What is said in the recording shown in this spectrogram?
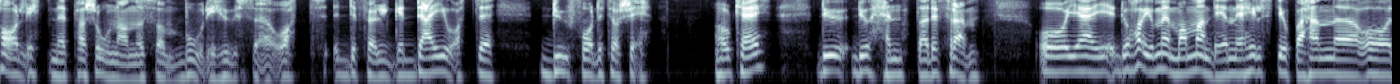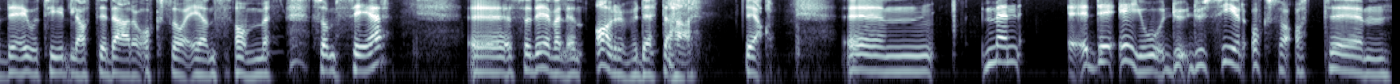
har litt med personene som bor i huset, og at det følger deg, og at eh, du får det til å skje. Ok? Du, du henter det frem. Og jeg, du har jo med mammaen din, jeg hilste jo på henne, og det er jo tydelig at det der er også en som, som ser. Eh, så det er vel en arv, dette her. Ja. Ehm, men eh, det er jo Du, du sier også at ehm,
